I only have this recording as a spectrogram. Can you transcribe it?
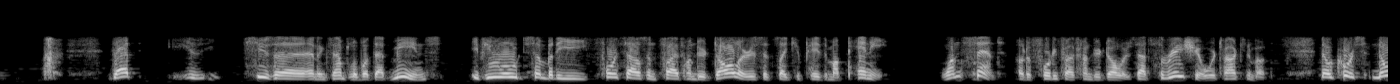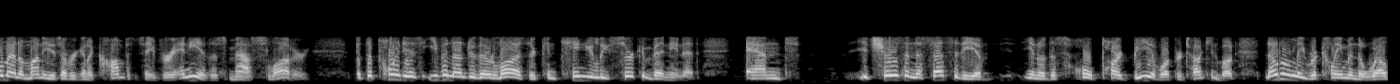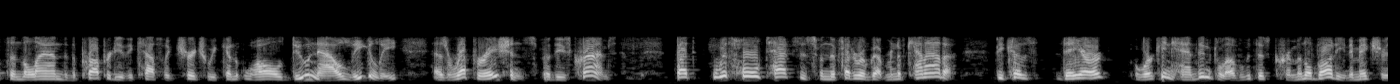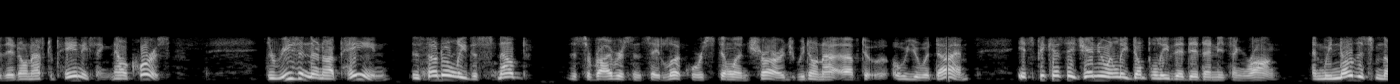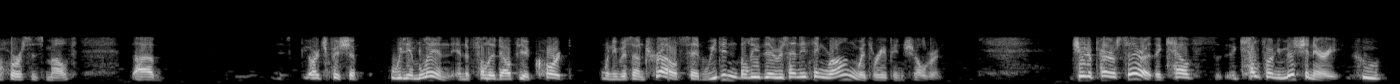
that is, here's a, an example of what that means. If you owed somebody $4,500, it's like you paid them a penny. One cent out of $4,500. That's the ratio we're talking about. Now, of course, no amount of money is ever going to compensate for any of this mass slaughter. But the point is, even under their laws, they're continually circumventing it. And it shows the necessity of you know, this whole part B of what we're talking about, not only reclaiming the wealth and the land and the property of the Catholic Church we can all do now legally as reparations for these crimes, but withhold taxes from the federal government of Canada because they are working hand in glove with this criminal body to make sure they don't have to pay anything. Now, of course, the reason they're not paying is not only to snub the survivors and say, look, we're still in charge. We don't have to owe you a dime. It's because they genuinely don't believe they did anything wrong. And we know this from the horse's mouth. Uh, Archbishop William Lynn in a Philadelphia court when he was on trial said, we didn't believe there was anything wrong with raping children. Junipero Serra, the California missionary who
